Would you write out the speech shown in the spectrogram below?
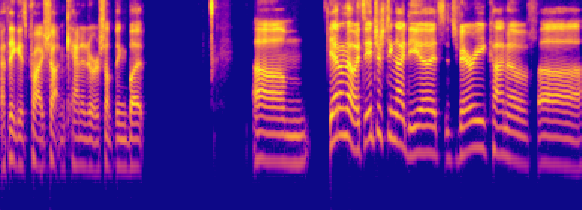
I think it's probably shot in Canada or something, but um, yeah, I don't know. It's an interesting idea. It's it's very kind of uh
